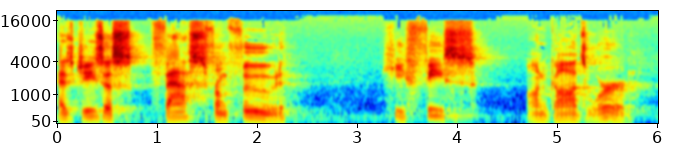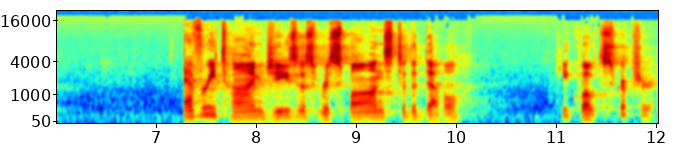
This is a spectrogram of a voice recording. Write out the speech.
As Jesus fasts from food, he feasts on God's word. Every time Jesus responds to the devil, he quotes scripture.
